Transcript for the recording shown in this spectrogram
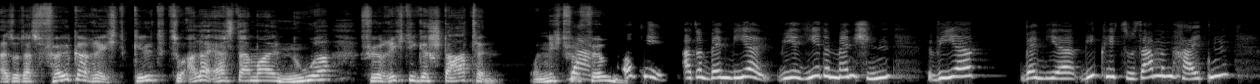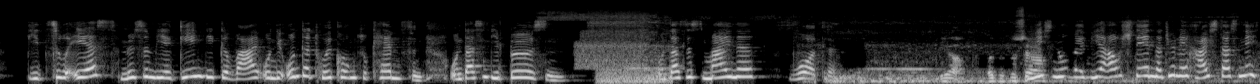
Also das Völkerrecht gilt zuallererst einmal nur für richtige Staaten und nicht für ja, Firmen. okay. Also wenn wir, wir jede Menschen, wir, wenn wir wirklich zusammenhalten, die zuerst müssen wir gegen die Gewalt und die Unterdrückung zu kämpfen. Und das sind die Bösen. Und das ist meine Worte. Ja, also das ist ja. Nicht nur, weil wir aufstehen, natürlich heißt das nicht.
